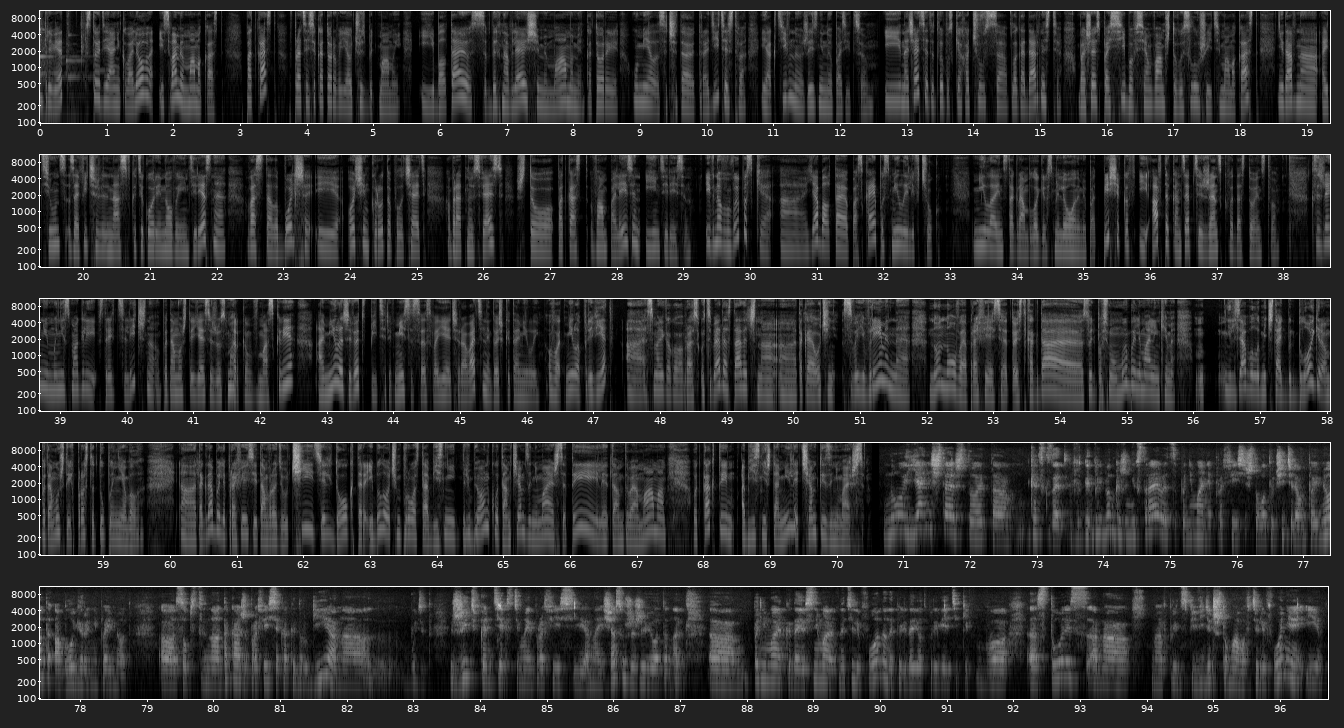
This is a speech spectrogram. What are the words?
Всем привет! В студии Аня Ковалева и с вами Мама Каст. Подкаст, в процессе которого я учусь быть мамой и болтаю с вдохновляющими мамами, которые умело сочетают родительство и активную жизненную позицию. И начать этот выпуск я хочу с благодарности. Большое спасибо всем вам, что вы слушаете Мама Каст. Недавно iTunes зафичерили нас в категории «Новое и интересное». Вас стало больше, и очень круто получать обратную связь, что подкаст вам полезен и интересен. И в новом выпуске а, я болтаю по скайпу с Милой Левчук. Мила — инстаграм-блогер с миллионами подписчиков и автор концепции женского достоинства. К сожалению, мы не смогли встретиться лично, потому что я сижу с Марком в Москве, а Мила живет в Питере вместе со своей очаровательной дочкой Тамилой. Вот, Мила, привет! А, смотри, какой вопрос. У тебя достаточно а, такая очень своевременная, но новая профессия. То есть, когда, судя по всему, мы были маленькими, нельзя было мечтать быть блогером, потому что их просто тупо не было. А, тогда были профессии там вроде учитель, доктор, и было очень просто объяснить ребенку, там, чем занимаешься ты или там твоя мама. Вот как ты объяснишь Тамиле, чем ты занимаешься? Ну, я не считаю, что это, как сказать, в ребенка же не встраивается понимание профессии, что вот учителя он поймет, а блогера не поймет. А, собственно, такая же профессия, как и другие, она будет жить в контексте моей профессии. Она и сейчас уже живет, она э, понимает, когда ее снимают на телефон, она передает приветики в э, сторис, она, она, в принципе, видит, что мама в телефоне, и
